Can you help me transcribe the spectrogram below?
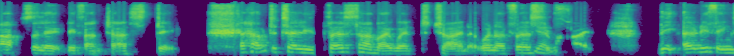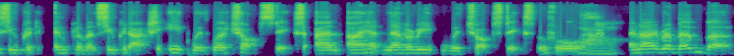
absolutely absolutely fantastic. I have to tell you, first time I went to China, when I first yes. arrived, the only things you could implements you could actually eat with were chopsticks. And I had never eaten with chopsticks before. Wow. And I remember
